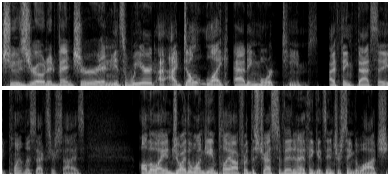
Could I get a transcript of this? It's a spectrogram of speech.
choose your own adventure, and it's weird. I, I don't like adding more teams. I think that's a pointless exercise. Although I enjoy the one game playoff for the stress of it, and I think it's interesting to watch.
